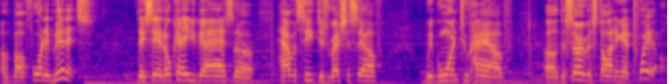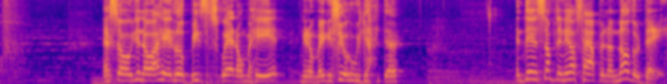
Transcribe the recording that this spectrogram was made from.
about 40 minutes, they said, okay, you guys uh, have a seat, just rest yourself. We're going to have uh, the service starting at 12. And so, you know, I had little beads of sweat on my head, you know, making sure we got there. And then something else happened another day.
